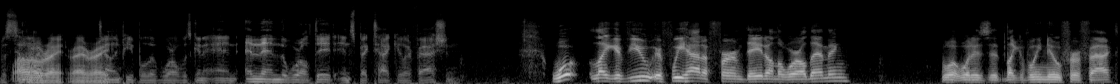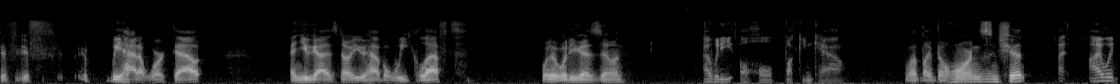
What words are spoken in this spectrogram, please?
Was Wow. telling, Oh, right, right, right. telling people the world was going to end, and then the world did in spectacular fashion. What like if you if we had a firm date on the world ending, what what is it like? If we knew for a fact, if if, if we had it worked out, and you guys know you have a week left, what what are you guys doing? I would eat a whole fucking cow. What like the horns and shit? I, I would.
